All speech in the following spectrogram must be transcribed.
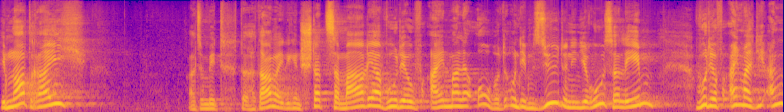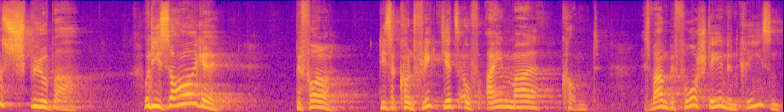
Im Nordreich, also mit der damaligen Stadt Samaria, wurde auf einmal erobert und im Süden in Jerusalem wurde auf einmal die Angst spürbar und die Sorge, bevor dieser Konflikt jetzt auf einmal kommt. Es waren bevorstehenden Krisen,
